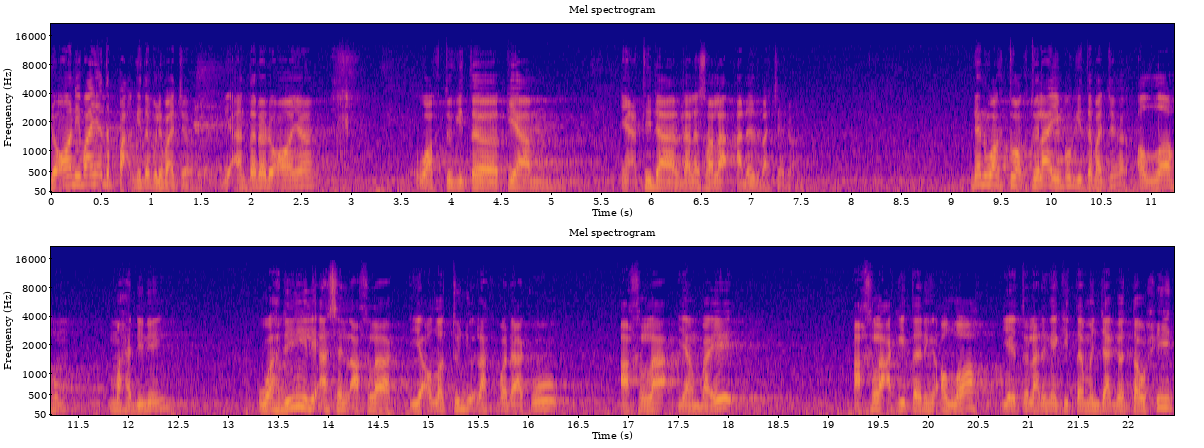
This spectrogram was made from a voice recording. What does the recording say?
Doa ni banyak tempat kita boleh baca. Di antara doanya waktu kita kiam i'tidal dalam solat ada baca doa dan waktu-waktu lain pun kita baca Allahumma mahdini wahdini li asal akhlak. Ya Allah tunjuklah kepada aku akhlak yang baik akhlak kita dengan Allah iaitu dengan kita menjaga tauhid.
